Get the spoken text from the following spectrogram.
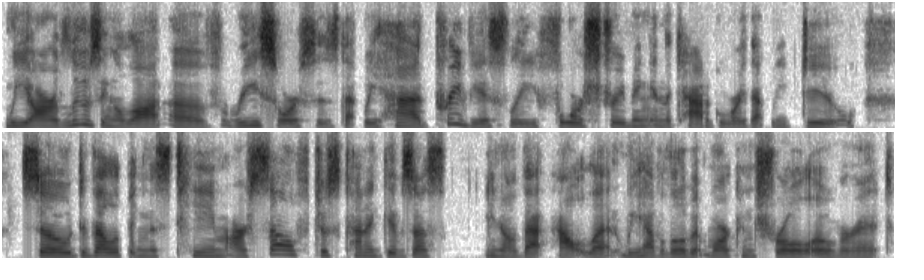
we are losing a lot of resources that we had previously for streaming in the category that we do. So developing this team ourselves just kind of gives us, you know, that outlet. We have a little bit more control over it,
